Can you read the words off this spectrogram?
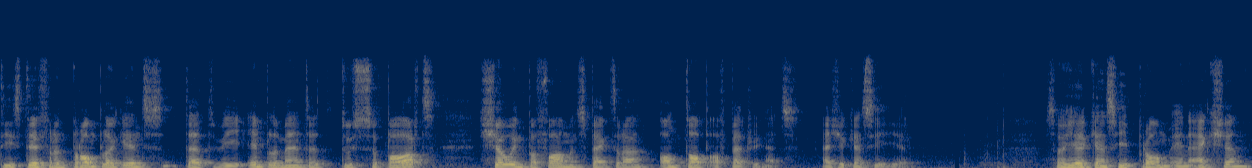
these different PROM plugins that we implemented to support showing performance spectra on top of Petri nets, as you can see here. So here you can see PROM in action.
